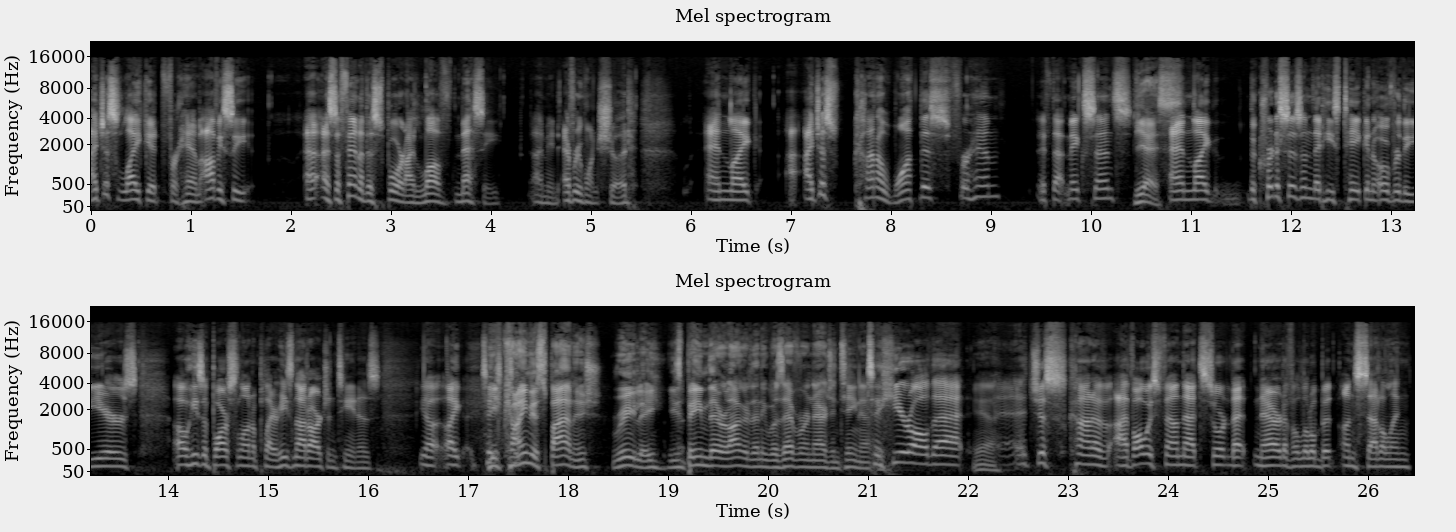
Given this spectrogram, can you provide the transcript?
I just like it for him. Obviously, as a fan of this sport, I love Messi. I mean, everyone should. And like, I- I just kind of want this for him. If that makes sense. Yes. And like the criticism that he's taken over the years, oh, he's a Barcelona player. He's not Argentina's. You know, like to, He's kind of Spanish, really. He's been there longer than he was ever in Argentina. to hear all that. Yeah. It just kind of I've always found that sort of that narrative a little bit unsettling.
